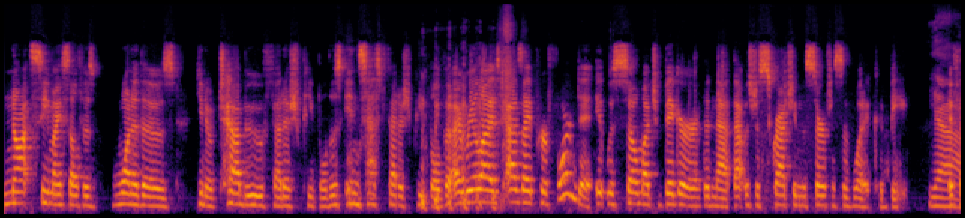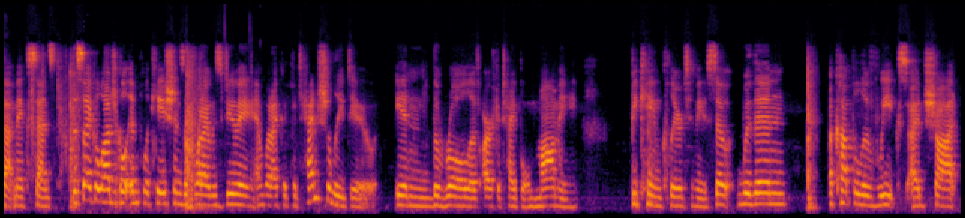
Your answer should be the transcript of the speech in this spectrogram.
not see myself as one of those, you know, taboo fetish people, those incest fetish people. But I realized as I performed it, it was so much bigger than that. That was just scratching the surface of what it could be. Yeah. If that makes sense. The psychological implications of what I was doing and what I could potentially do in the role of archetypal mommy became clear to me. So within a couple of weeks, I'd shot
